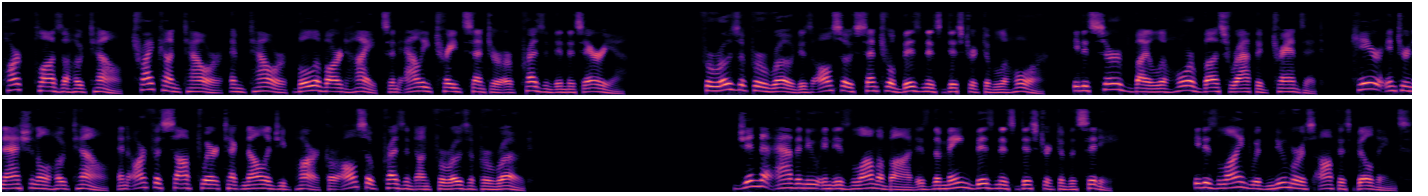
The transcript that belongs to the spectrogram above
Park Plaza Hotel, Tricon Tower, M Tower, Boulevard Heights and Ali Trade Center are present in this area. Ferozepur Road is also central business district of Lahore. It is served by Lahore Bus Rapid Transit. Khair International Hotel, and Arfa Software Technology Park are also present on Ferozepur Road. Jinnah Avenue in Islamabad is the main business district of the city. It is lined with numerous office buildings.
